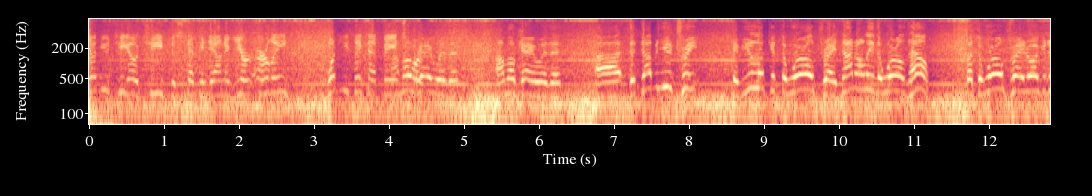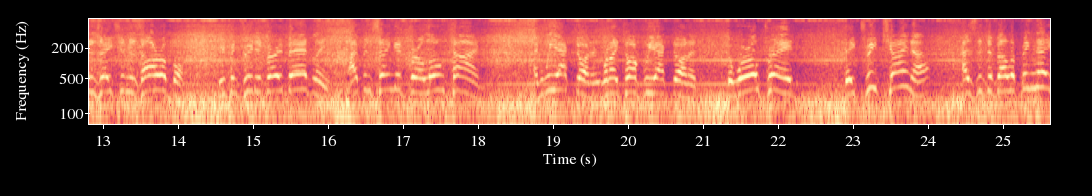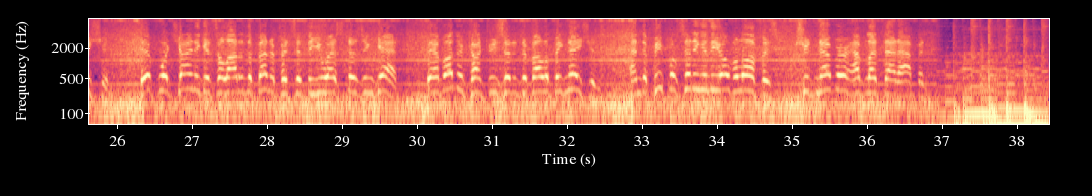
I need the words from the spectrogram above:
WTO chief is stepping down a year early. What do you think that means? I'm okay with it. I'm okay with it. Uh, the W trade, if you look at the world trade, not only the World Health, but the World Trade Organization is horrible. We've been treated very badly. I've been saying it for a long time, and we act on it. When I talk, we act on it. The World Trade, they treat China as a developing nation. Therefore, China gets a lot of the benefits that the U.S. doesn't get. They have other countries that are developing nations. And the people sitting in the Oval Office should never have let that happen.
